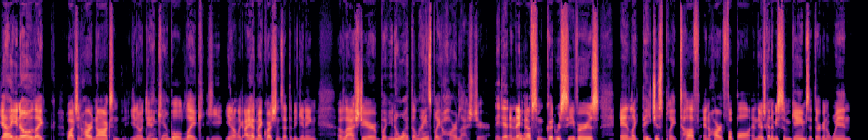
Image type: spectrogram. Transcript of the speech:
yeah, you know, like watching Hard Knocks and you know Dan Campbell, like he, you know, like I had my questions at the beginning of last year, but you know what? The Lions played hard last year, They did. and they have some good receivers, and like they just play tough and hard football. And there's going to be some games that they're going to win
